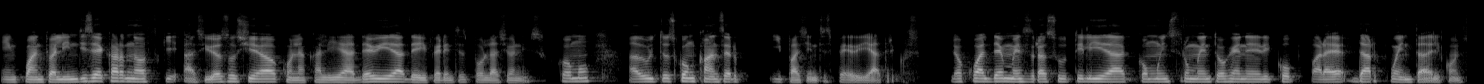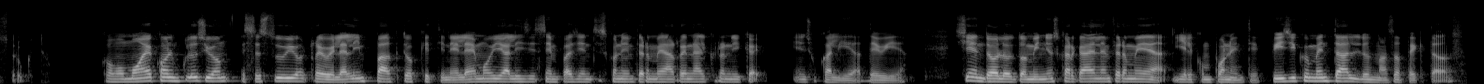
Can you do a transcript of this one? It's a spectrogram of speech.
En cuanto al índice de Karnofsky, ha sido asociado con la calidad de vida de diferentes poblaciones, como adultos con cáncer y pacientes pediátricos, lo cual demuestra su utilidad como instrumento genérico para dar cuenta del constructo. Como modo de conclusión, este estudio revela el impacto que tiene la hemodiálisis en pacientes con enfermedad renal crónica en su calidad de vida, siendo los dominios carga de la enfermedad y el componente físico y mental los más afectados,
